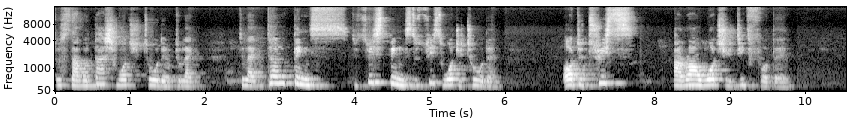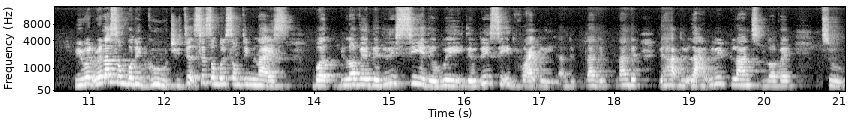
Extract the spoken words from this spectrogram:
to sabotage what you told them, to like to like turn things, to twist things, to twist what you told them, or to twist around what you did for them. You re- render somebody good, you just say somebody something nice, but beloved, they didn't see it the way, they didn't see it rightly, and they planned, they planned, they had, they had really planned, beloved, to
